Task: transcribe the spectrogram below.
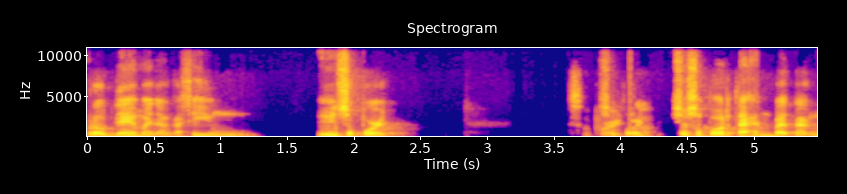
problema lang kasi yung yung support Support. Support. So, suportahan ba ng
